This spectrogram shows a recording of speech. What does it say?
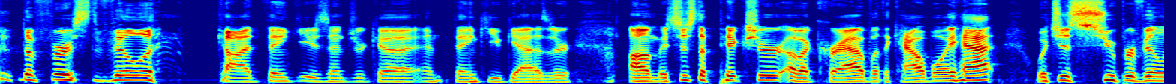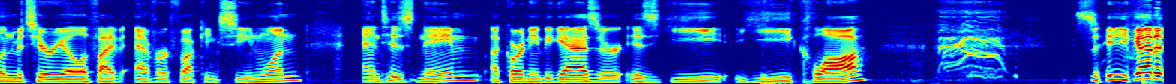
the first villain. God, thank you, Zendrika, and thank you, Gazer. Um, it's just a picture of a crab with a cowboy hat, which is super villain material if I've ever fucking seen one. And his name, according to Gazer, is Yi Yi Claw. so you gotta.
